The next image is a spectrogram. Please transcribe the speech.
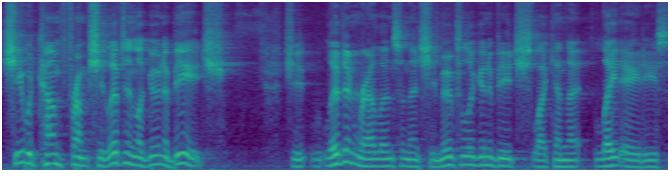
She would come from, she lived in Laguna Beach. She lived in Redlands, and then she moved to Laguna Beach like in the late 80s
